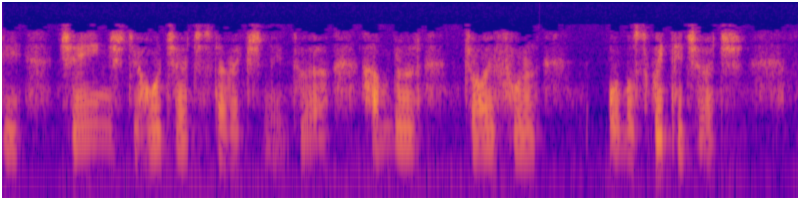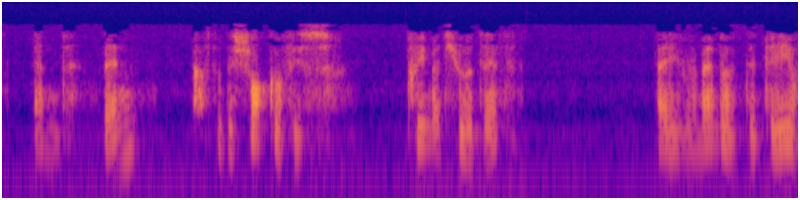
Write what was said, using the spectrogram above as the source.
He changed the whole church's direction into a humble, joyful, almost witty church. And then, after the shock of his premature death, I remember the day of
